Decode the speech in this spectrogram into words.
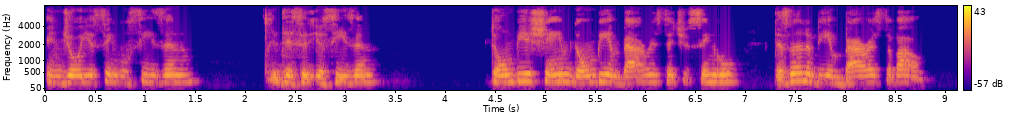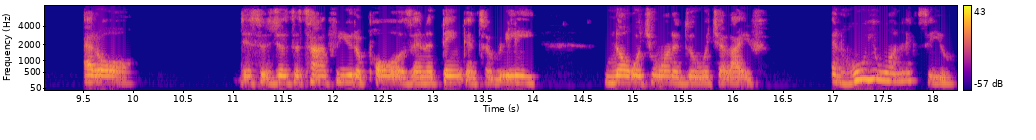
Enjoy your single season. This is your season. Don't be ashamed. Don't be embarrassed that you're single. There's nothing to be embarrassed about at all. This is just the time for you to pause and to think and to really know what you want to do with your life and who you want next to you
